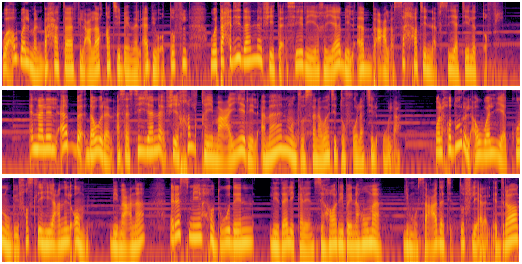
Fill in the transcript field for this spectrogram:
وأول من بحث في العلاقة بين الأب والطفل وتحديداً في تأثير غياب الأب على الصحة النفسية للطفل. إن للأب دورا أساسيا في خلق معايير الأمان منذ سنوات الطفولة الأولى. والحضور الأول يكون بفصله عن الأم بمعنى رسم حدود لذلك الانصهار بينهما لمساعدة الطفل على الإدراك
